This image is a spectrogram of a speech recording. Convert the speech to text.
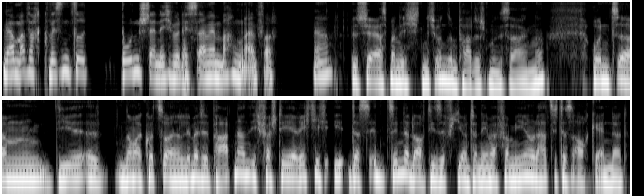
wir haben einfach, wir sind so bodenständig, würde ich sagen. Wir machen einfach. Ist ja erstmal nicht, nicht unsympathisch, muss ich sagen. Ne? Und ähm, die äh, nochmal kurz zu euren Limited Partnern. Ich verstehe richtig, das sind dann doch diese vier Unternehmerfamilien oder hat sich das auch geändert?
